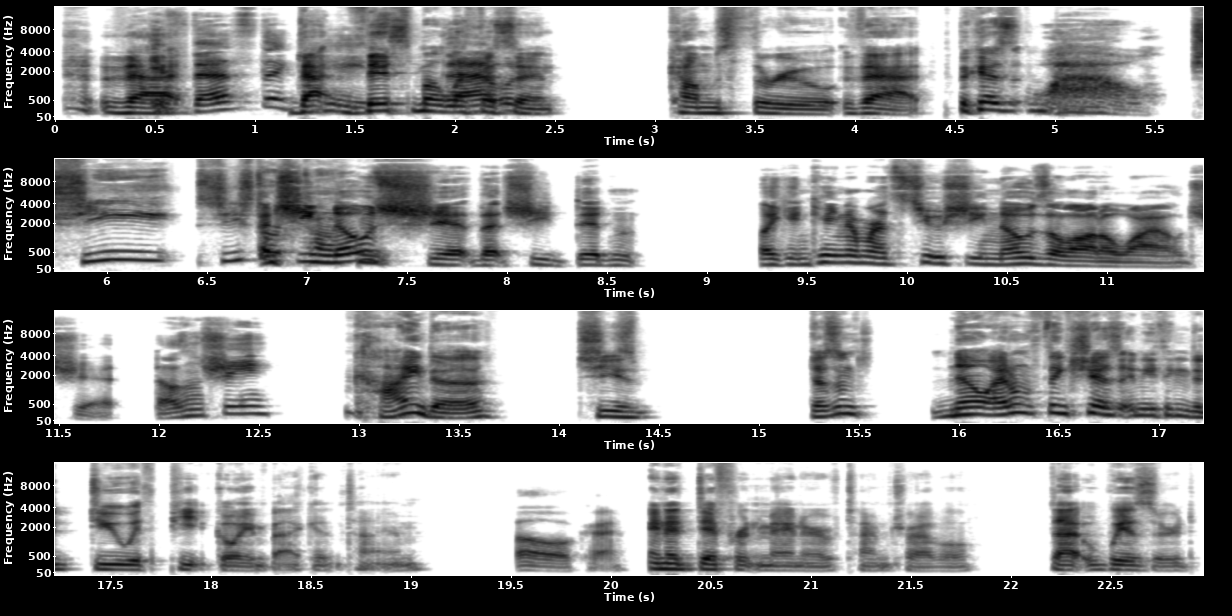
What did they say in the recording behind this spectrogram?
that if that's the that case, this that would- Maleficent comes through that because Wow. she she starts And she talking- knows shit that she didn't. Like in Kingdom Hearts 2, she knows a lot of wild shit, doesn't she? kinda she's doesn't No, I don't think she has anything to do with Pete going back in time Oh, okay. in a different manner of time travel. That wizard.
